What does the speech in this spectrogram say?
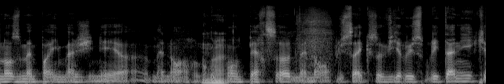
n'ose même pas imaginer euh, maintenant un regroupement de personnes, maintenant en plus avec ce virus britannique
